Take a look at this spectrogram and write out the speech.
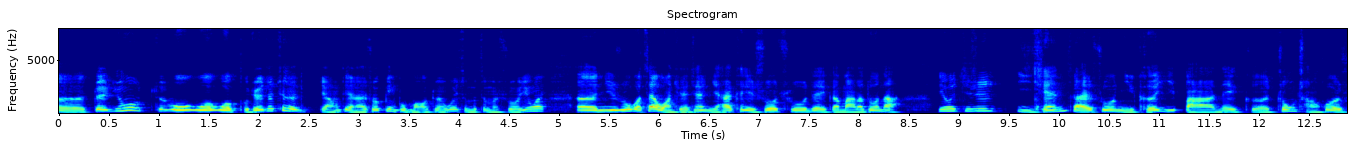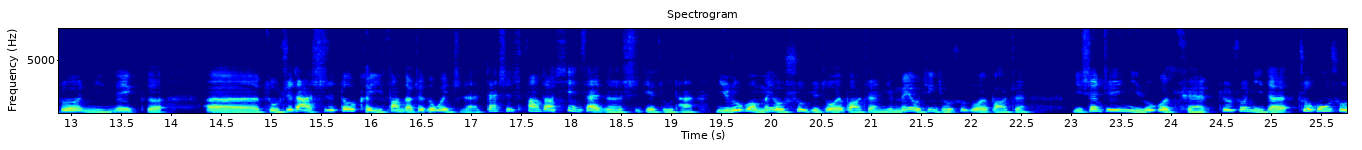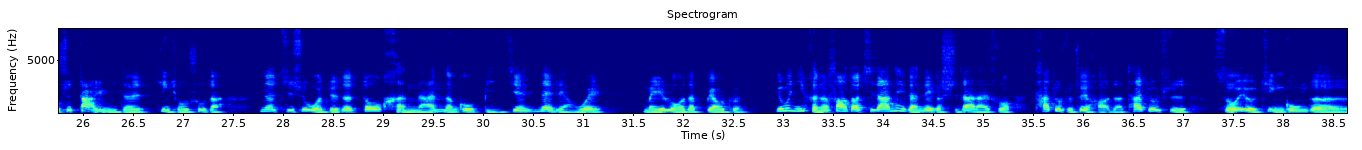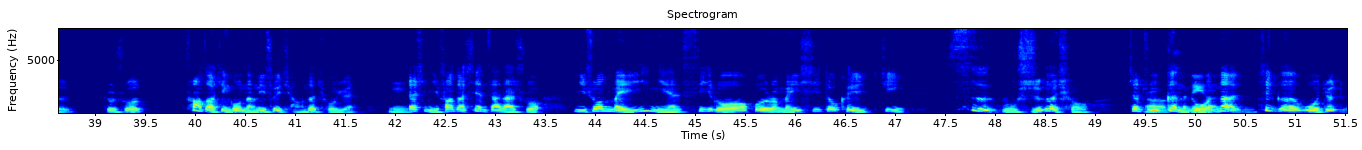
呃，对，因为我我我我觉得这个两点来说并不矛盾。为什么这么说？因为呃，你如果再往前推，你还可以说出这个马拉多纳。因为其实以前来说，你可以把那个中场，或者说你那个。呃，组织大师都可以放到这个位置来，但是放到现在的世界足坛，你如果没有数据作为保证，你没有进球数作为保证，你甚至于你如果全就是说你的助攻数是大于你的进球数的，那其实我觉得都很难能够比肩那两位梅罗的标准，因为你可能放到齐达内的那个时代来说，他就是最好的，他就是所有进攻的，就是说创造进攻能力最强的球员。嗯，但是你放到现在来说。你说每一年 C 罗或者说梅西都可以进四五十个球，甚至于更多，那这个我觉得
